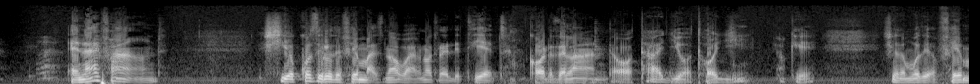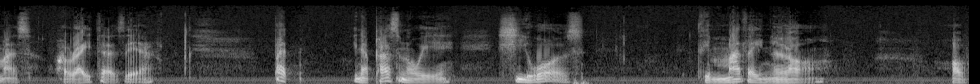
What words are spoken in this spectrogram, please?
And I found she, of course, wrote a famous novel, I've not read it yet, called The Land, or Taji or Toji. Okay? She was one of the famous writers there. But in a personal way, she was the mother in law of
